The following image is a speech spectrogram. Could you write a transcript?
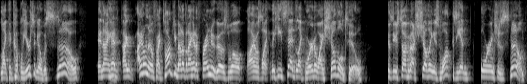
like a couple years ago with snow. And I had hmm. I, I don't know if I talked to you about it, but I had a friend who goes, Well, I was like he said, like, where do I shovel to? Because he was talking about shoveling his walk because he had four inches of snow.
